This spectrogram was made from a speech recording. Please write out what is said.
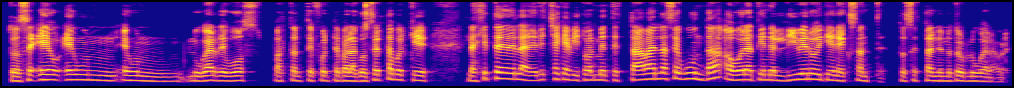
Entonces es, un, lugar de voz bastante fuerte para la concerta porque la gente de la derecha que habitualmente estaba en la segunda ahora tiene el libero y tiene exante. Entonces están en otro lugar ahora.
